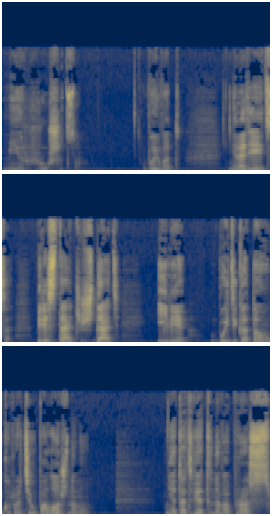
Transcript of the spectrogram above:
Мир рушится. Вывод – не надеяться, перестать ждать или быть готовым к противоположному. Нет ответа на вопрос.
